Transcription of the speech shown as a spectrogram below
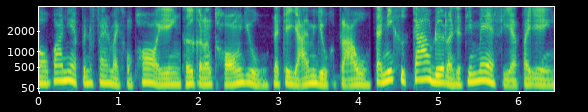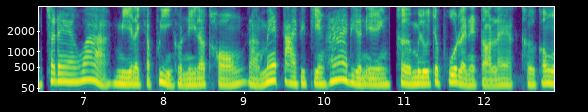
บอกว่าเนี่ยเป็นแฟนใหม่ของพ่อเอง เธอกำลังท้องอยู่ และจะย้ายมาอยู่กับเรา แต่นี่คือ 9 เดือนหลังจากที่แม่เสียไปเอง แสดงว่ามีอะไรกับผู้หญิงคนนี้แล้วท้อง หลังแม่ตายไปเพียง 5 เดือนเอง เธอไม่รู้จะพูดอะไรในตอนแรก เธอก็ง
